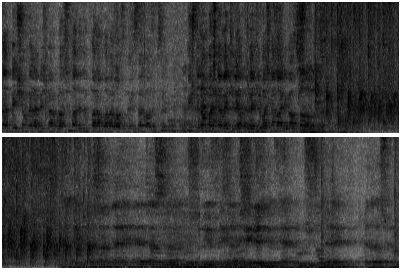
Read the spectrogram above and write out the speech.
ben 5 yıl verem hiç bana bulaştırma dedim param bana lazım değil sen lazımsın. 3 dönem başkan vekili yaptı. Vekil başkanı ayrı kalmıştı. Sağ olun. Vekil Başkanı derneklere can koşturuyoruz. Tekrar teşekkür ediyoruz. Yani kuruluşundan beri federasyonun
